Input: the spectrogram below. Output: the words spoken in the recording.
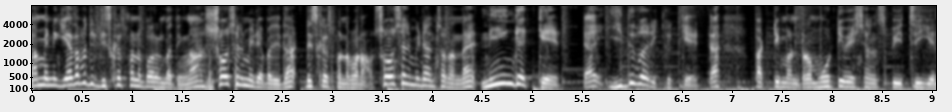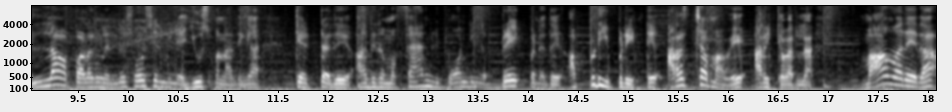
நம்ம இன்னைக்கு எதை பற்றி டிஸ்கஸ் பண்ண போகிறோம்னு பார்த்தீங்கன்னா சோஷியல் மீடியா பற்றி தான் டிஸ்கஸ் பண்ண போகிறோம் சோஷியல் மீடியான்னு சொன்னோன்னே நீங்கள் கேட்ட இது வரைக்கும் கேட்ட பட்டிமன்றம் மோட்டிவேஷனல் ஸ்பீச்சு எல்லா படங்கள்லேருந்து சோஷியல் மீடியா யூஸ் பண்ணாதீங்க. கெட்டது அது நம்ம ஃபேமிலி பாண்டிங்கை பிரேக் பண்ணுது. அப்படி இப்படின்ட்டு அரைச்சமாகவே அரைக்க வரல. மாமரே தான்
